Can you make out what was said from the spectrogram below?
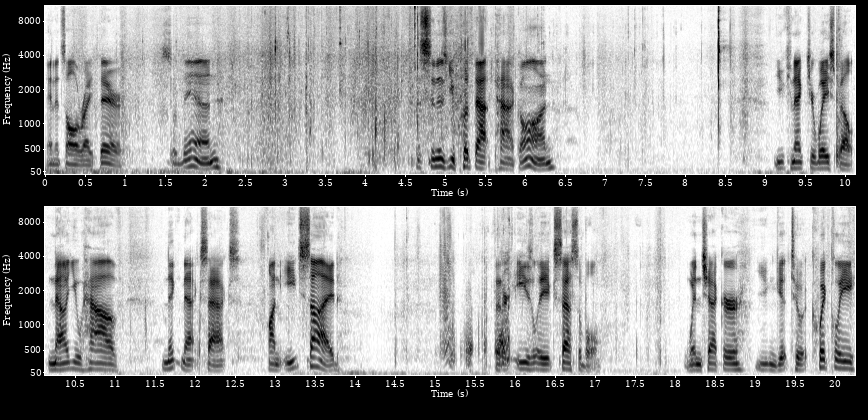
and it's all right there. So then, as soon as you put that pack on, you connect your waist belt. Now you have knickknack sacks on each side that are easily accessible wind checker. You can get to it quickly.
